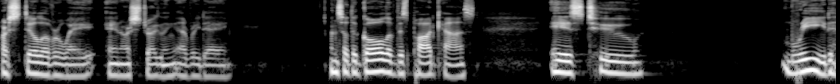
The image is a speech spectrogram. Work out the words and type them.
are still overweight and are struggling every day. And so the goal of this podcast is to read,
